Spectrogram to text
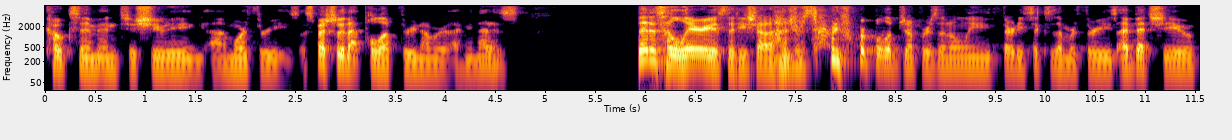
coax him into shooting uh, more threes, especially that pull up three number. I mean, that is that is hilarious that he shot 174 pull up jumpers and only 36 of them were threes. I bet you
